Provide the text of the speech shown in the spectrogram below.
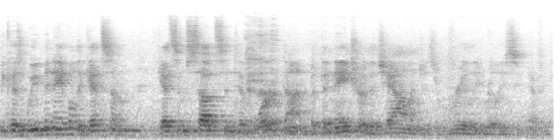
because we've been able to get some, get some substantive work done, but the nature of the challenge is really, really significant.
